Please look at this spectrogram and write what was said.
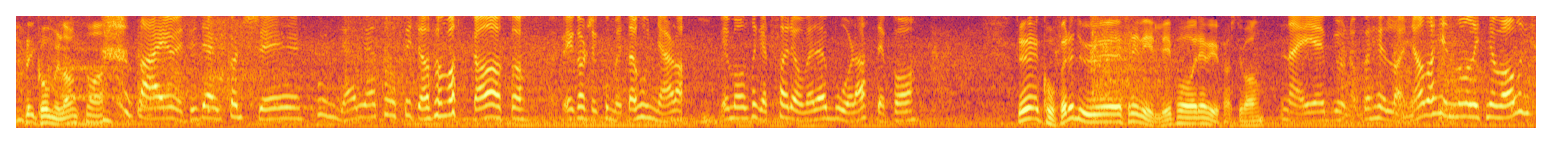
Har de kommet langt nå? Nei, jeg vet ikke. Kanskje 100. Vi er to stykker som vasker, da, så vi er kanskje kommet til 100, da. Vi må sikkert fare over bordet etterpå. Du, hvorfor er du frivillig på revyfestivalen? Nei, jeg bor nå på Høylandet. Da har jeg litt noe valg.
